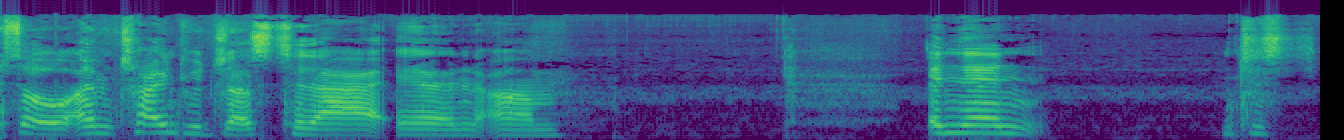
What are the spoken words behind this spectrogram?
So I'm trying to adjust to that and um and then just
